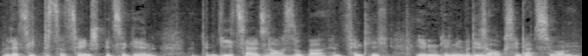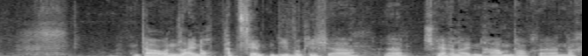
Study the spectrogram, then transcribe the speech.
und letztlich bis zur Zehenspitze gehen. Denn die Zellen sind auch super empfindlich eben gegenüber dieser Oxidation. Und daran leiden auch Patienten, die wirklich äh, äh, schwere Leiden haben und auch äh, nach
